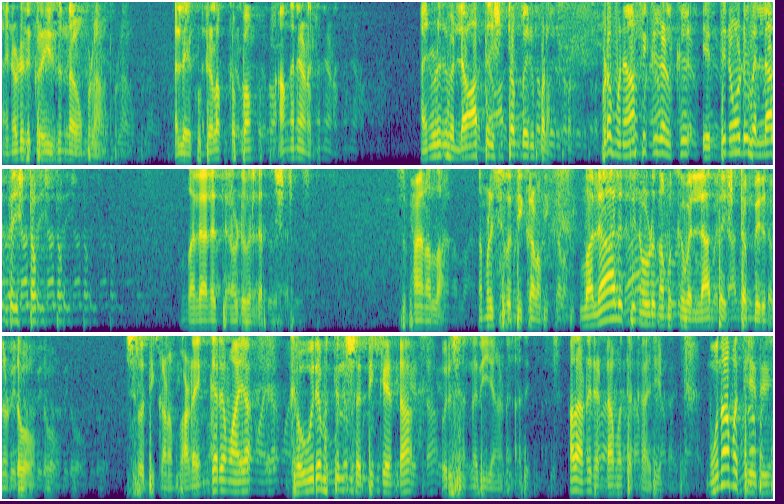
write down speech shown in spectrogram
അതിനോടൊരു ക്രൈസ് ഉണ്ടാകുമ്പോഴാണ് അല്ലെ? കുട്ടികളൊക്കെ ഇപ്പം അങ്ങനെയാണല്ലോ. അതിനോടൊരു വല്ലാത്ത ഇഷ്ടം വരുമ്പോഴാണ്. ഇവിടെ മുനാഫിക്കുകൾക്ക് എന്തിനോട് വല്ലാത്ത ഇഷ്ടം? വലാലത്തിനോട് വല്ലാത്ത ഇഷ്ടം. സുഭാനല്ല നമ്മൾ ശ്രദ്ധിക്കണം. വലാലത്തിനോട് നമുക്ക് വല്ലാത്ത ഇഷ്ടം വരുന്നുണ്ടോ? ശ്രദ്ധിക്കണം. ഭയങ്കരമായ ഗൗരവത്തിൽ ശ്രദ്ധിക്കേണ്ട ഒരു സംഗതിയാണ് അത്. അതാണ് രണ്ടാമത്തെ കാര്യം. മൂന്നാമത്തേത്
